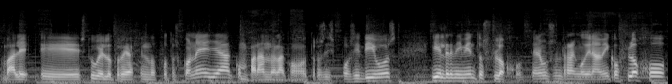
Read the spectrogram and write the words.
¿vale? Eh, estuve el otro día haciendo fotos con ella, comparándola con otros dispositivos y el rendimiento es flojo. Tenemos un rango dinámico flojo,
